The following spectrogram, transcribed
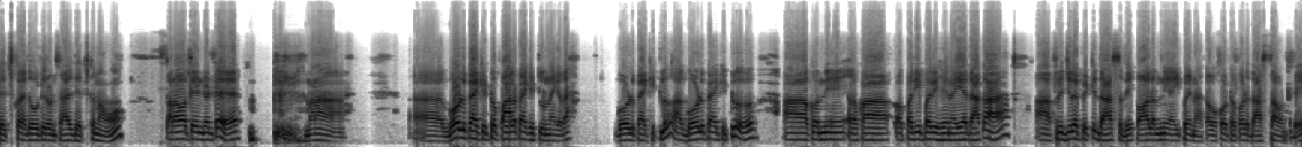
తెచ్చుకోలేదు. ఒకటి రెండు సార్లు తెచ్చుకున్నాము. తర్వాత ఏంటంటే మన గోల్డ్ ప్యాకెట్ పాల ప్యాకెట్లు ఉన్నాయి కదా. గోల్డ్ ప్యాకెట్లు. ఆ గోల్డ్ ప్యాకెట్లు ఆ కొన్ని ఒక పది పదిహేను అయ్యేదాకా ఆ ఫ్రిడ్జ్లో పెట్టి దాస్తుంది. పాలన్నీ అయిపోయినాక ఒకటి ఒకటి దాస్తా ఉంటది.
